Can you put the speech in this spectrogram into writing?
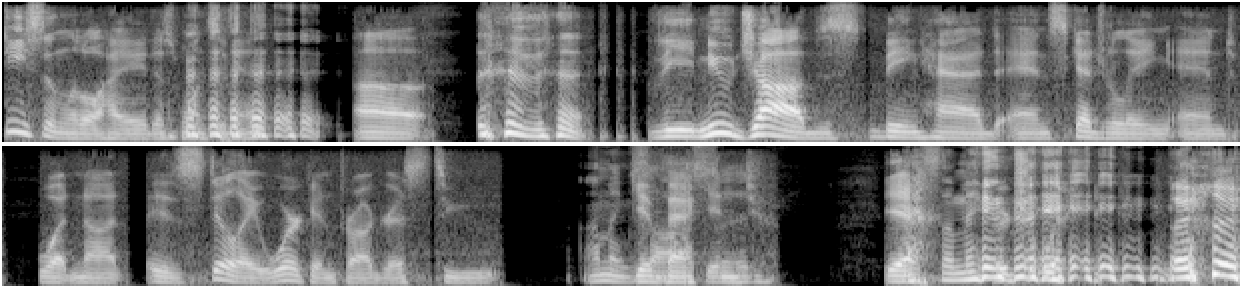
decent little hiatus once again. uh, the new jobs being had and scheduling and whatnot is still a work in progress to I'm exhausted. get back into. Yeah, That's the main We're thing.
